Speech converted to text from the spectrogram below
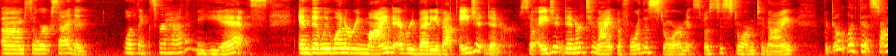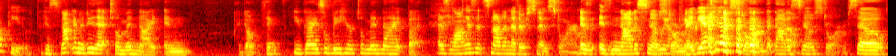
Um, so we're excited. Well, thanks for having me. Yes. And then we want to remind everybody about agent dinner. So, agent dinner tonight before the storm. It's supposed to storm tonight, but don't let that stop you because it's not going to do that till midnight. And I don't think you guys will be here till midnight, but As long as it's not another snowstorm. it's, it's not a snowstorm. Maybe a hailstorm, but not a Oh. snowstorm. So,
